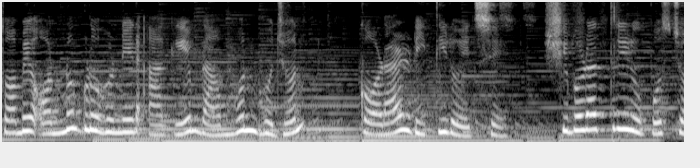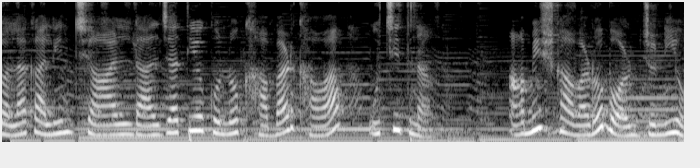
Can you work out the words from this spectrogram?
তবে অন্ন গ্রহণের আগে ব্রাহ্মণ ভোজন করার রীতি রয়েছে। শিবরাত্রির উপোস চলাকালীন চাল, ডাল জাতীয় কোনো খাবার খাওয়া উচিত না। আমিষ খাওয়ারও বর্জনীয়।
